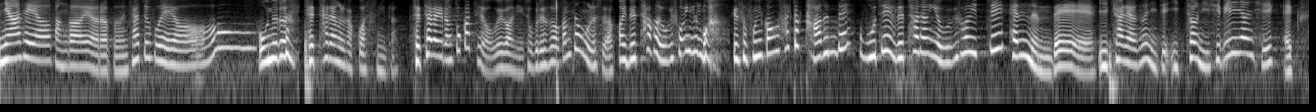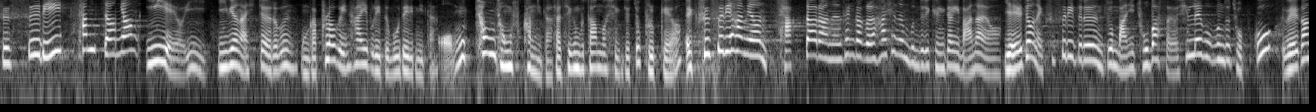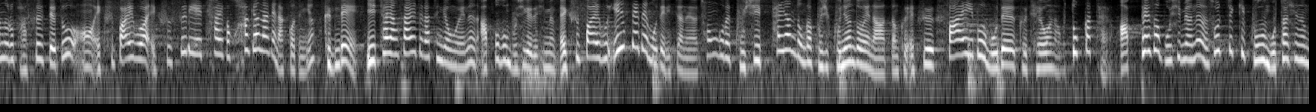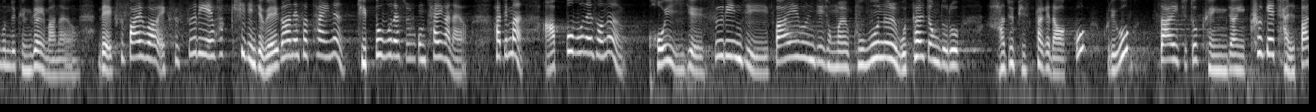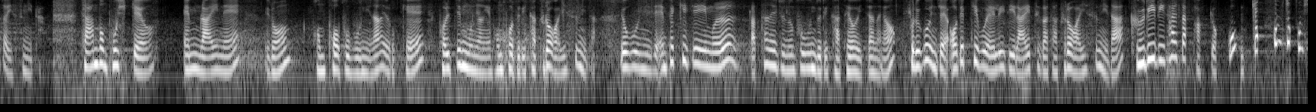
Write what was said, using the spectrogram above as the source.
안녕하세요. 반가워요, 여러분. 차주부예요. 오늘은 제 차량을 갖고 왔습니다. 제 차량이랑 똑같아요, 외관이. 저 그래서 깜짝 놀랐어요. 아니, 내 차가 여기 서 있는 거야. 그래서 보니까 어, 살짝 다른데? 어, 뭐지? 내 차량이 여기 서 있지? 했는데, 이 차량은 이제 2021년식 X3 3.0E예요, E. 이면 아시죠, 여러분? 뭔가 플러그인 하이브리드 모델입니다. 엄청 정숙합니다. 자, 지금부터 한 번씩 이제 쭉 볼게요. X3 하면 작다라는 생각을 하시는 분들이 굉장히 많아요. 예전 X3들은 좀 많이 좁았어요. 실내 부분도 좁고 외관으로 봤을 때도 어, X5와 X3의 차이가 확연하게 났거든요. 근데 이 차량 사이즈 같은 경우에는 앞부분 보시게 되시면 X5 1세대 모델 있잖아요. 1998년도인가 99년도에 나왔던 그 X5 모델 그 재원하고 똑같아요. 앞에서 보시면은 솔직히 구분 못 하시는 분들 굉장히 많아요. 근데 X5와 X3의 확실히 이제 외관에서 차이는 뒷부분에서 조금 차이가 나요. 하지만 앞부분에서는 거의 이게 3인지 5인지 정말 구분을 못할 정도로 아주 비슷하게 나왔고 그리고 사이즈도 굉장히 크게 잘 빠져 있습니다. 자, 한번 보실게요. M 라인에 이런 범퍼 부분이나 이렇게 벌집 문양의 범퍼들이 다 들어가 있습니다. 이 부분이 이제 M 패키지임을 나타내주는 부분들이 다 되어 있잖아요. 그리고 이제 어댑티브 LED 라이트가 다 들어가 있습니다. 그릴이 살짝 바뀌었고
